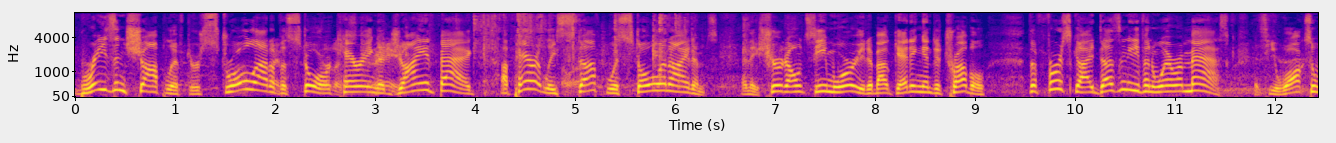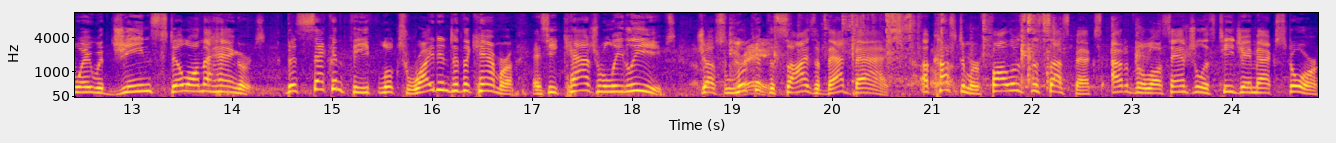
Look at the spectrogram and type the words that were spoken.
Brazen shoplifters stroll out of a store carrying a giant bag apparently stuffed with stolen items, and they sure don't seem worried about getting into trouble. The first guy doesn't even wear a mask as he walks away with jeans still on the hangers. The second thief looks right into the camera as he casually leaves. Just look at the size of that bag. A customer follows the suspects out of the Los Angeles TJ Maxx store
